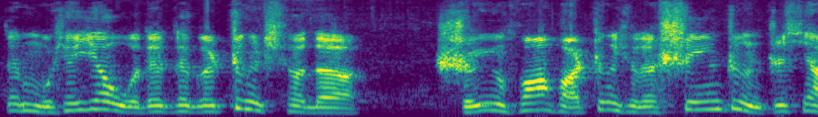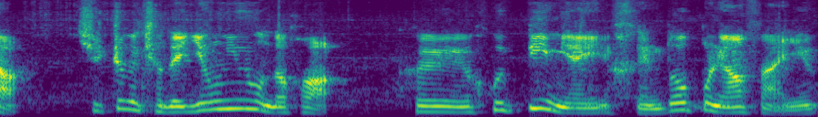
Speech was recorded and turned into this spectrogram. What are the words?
在某些药物的这个正确的使用方法、正确的适应症之下去正确的应用的话，可以会避免很多不良反应。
